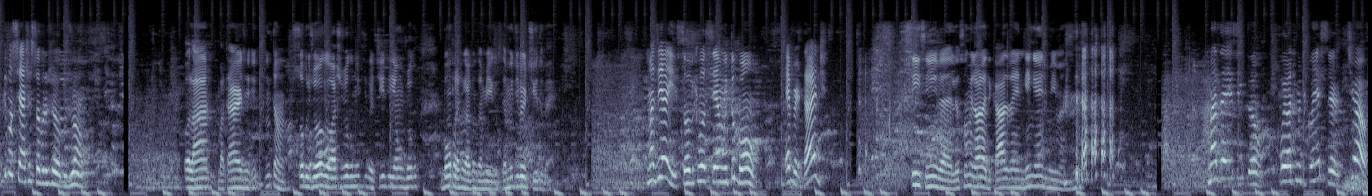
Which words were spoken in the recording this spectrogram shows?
O que você acha sobre o jogo, João? Olá, boa tarde. Então, sobre o jogo, eu acho o jogo muito divertido e é um jogo bom para jogar com os amigos. É muito divertido, velho. Mas e aí? Soube que você é muito bom. É verdade? Sim, sim, velho. Eu sou o melhor lá de casa, velho. Ninguém ganha de mim, mano. Mas é isso então. Foi ótimo te conhecer. Tchau.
